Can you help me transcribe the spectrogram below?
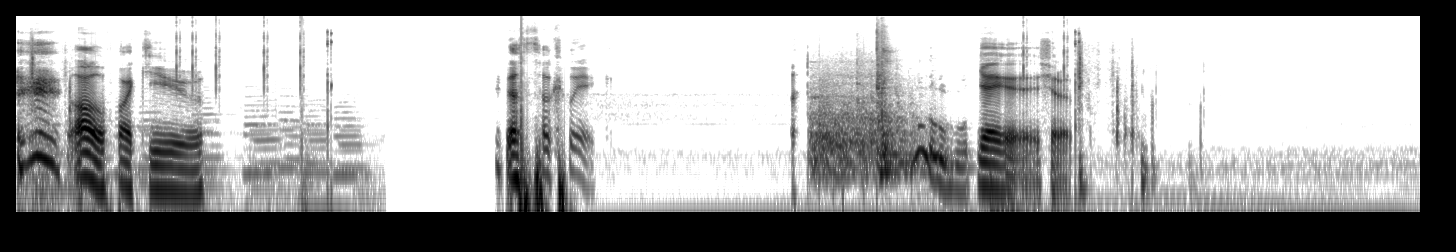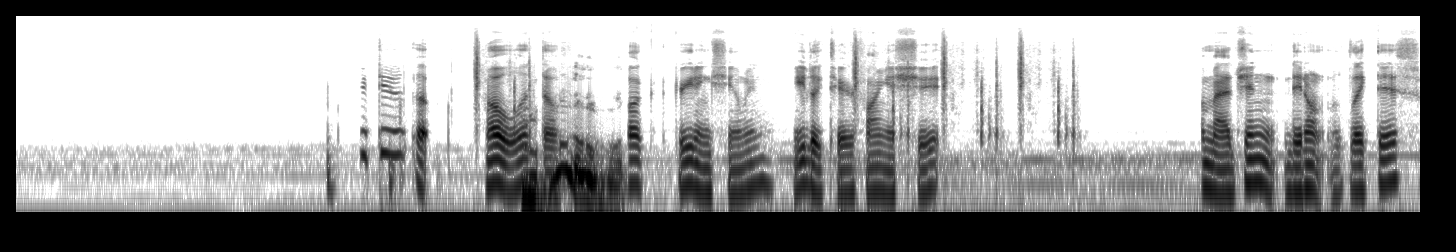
oh, fuck you. That's so quick. Yeah, yeah, yeah, shut up. Oh, oh what the fuck? Greetings, human. You look terrifying as shit. Imagine they don't look like this,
